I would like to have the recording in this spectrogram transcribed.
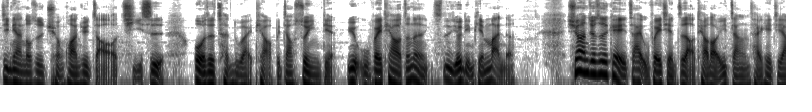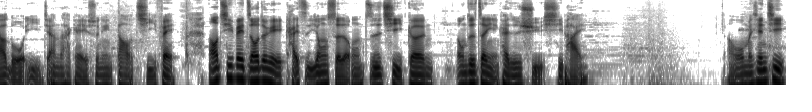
尽量都是全换去找骑士或者是成都来跳比较顺一点，因为五费跳真的是有点偏慢的。希望就是可以在五费前至少跳到一张才可以接到罗伊，这样子才可以顺利到七费，然后七费之后就可以开始用蛇龙之气跟龙之正眼开始许洗牌。啊，我们先弃，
